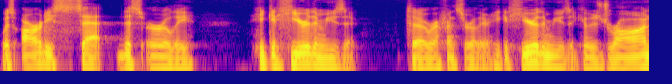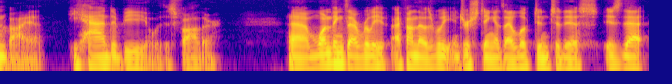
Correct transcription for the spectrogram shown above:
was already set this early. He could hear the music, to reference earlier. He could hear the music. He was drawn by it. He had to be with his father. Um, one of the things I really I found that was really interesting as I looked into this is that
